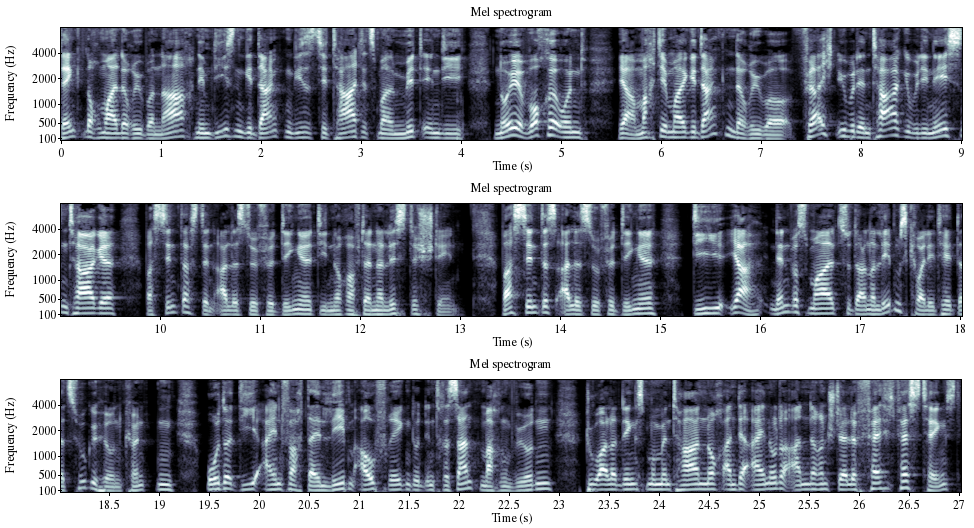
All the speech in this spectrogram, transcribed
Denk nochmal darüber nach, nimm diesen Gedanken, dieses Zitat jetzt mal mit in die neue Woche und ja, mach dir mal Gedanken darüber. Vielleicht über den Tag, über die nächsten Tage. Was sind das denn alles so für Dinge, die noch auf deiner Liste stehen? Was sind das alles so für Dinge, die, ja, nennen wir es mal, zu deiner Lebensqualität dazugehören könnten oder die einfach dein Leben aufregend und interessant machen würden, du allerdings momentan noch an der einen oder anderen Stelle festhängst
